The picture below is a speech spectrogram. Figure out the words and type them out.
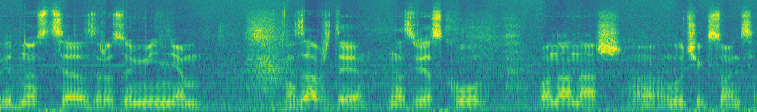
відноситься з розумінням, завжди на зв'язку. Вона наш лучик сонця.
